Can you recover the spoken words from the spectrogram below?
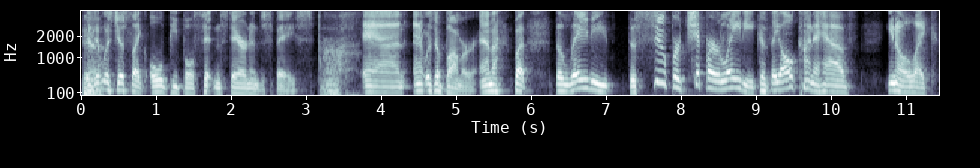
because Yeah. it was just like old people sitting staring into space, and and it was a bummer. And I, but the lady, the super chipper lady, because they all kind of have you know like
